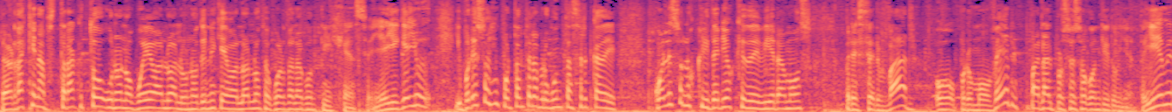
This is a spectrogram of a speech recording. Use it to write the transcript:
La verdad es que en abstracto uno no puede evaluarlo, uno tiene que evaluarlos de acuerdo a la contingencia. Y, y por eso es importante la pregunta acerca de cuáles son los criterios que debiéramos preservar o promover para el proceso constituyente. Y a mí,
